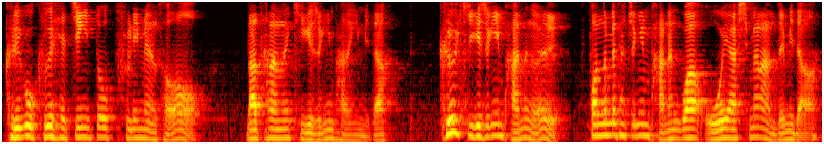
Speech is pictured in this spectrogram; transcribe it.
그리고 그 해증이 또 풀리면서 나타나는 기계적인 반응입니다. 그 기계적인 반응을 펀더멘탈적인 반응과 오해하시면 안 됩니다.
